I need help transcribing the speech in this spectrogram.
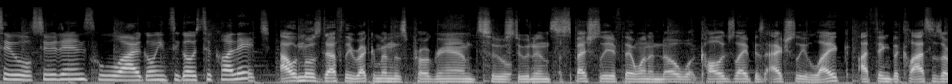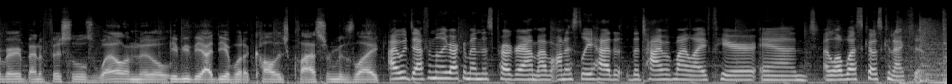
to students who are going to go to college. I would most definitely recommend this program to students, especially if they want to know what college life is actually like like. I think the classes are very beneficial as well, and it'll give you the idea of what a college classroom is like. I would definitely recommend this program. I've honestly had the time of my life here, and I love West Coast Connection.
